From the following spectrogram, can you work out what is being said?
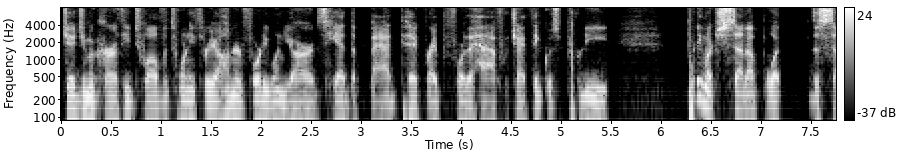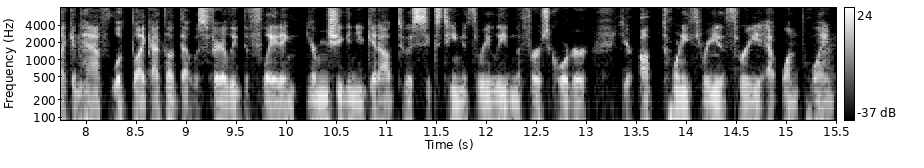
JJ McCarthy, 12 to 23, 141 yards. He had the bad pick right before the half, which I think was pretty, pretty much set up what the second half looked like. I thought that was fairly deflating. You're Michigan, you get out to a 16 to 3 lead in the first quarter. You're up 23 to 3 at one point.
